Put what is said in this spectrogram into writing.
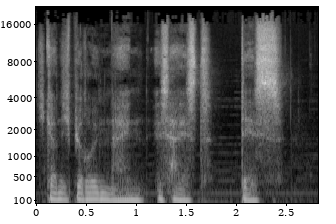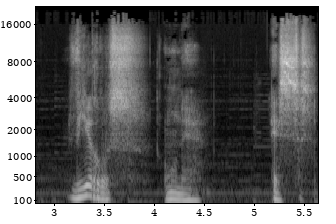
Ich kann dich beruhigen, nein, es heißt des Virus ohne S,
